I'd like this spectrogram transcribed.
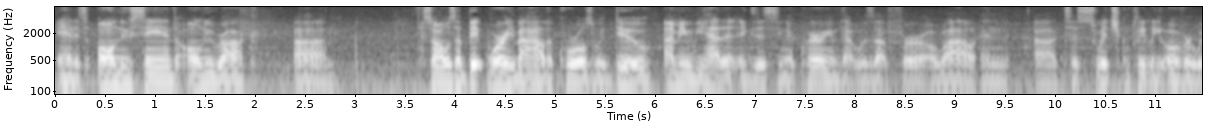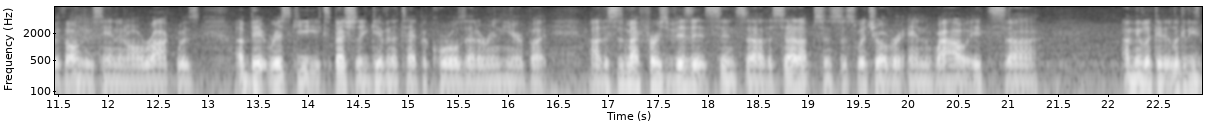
and it's all new sand all new rock um, so i was a bit worried about how the corals would do i mean we had an existing aquarium that was up for a while and uh, to switch completely over with all new sand and all rock was a bit risky, especially given the type of corals that are in here. But uh, this is my first visit since uh, the setup, since the switchover, and wow, it's, uh, I mean, look at it. Look at these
